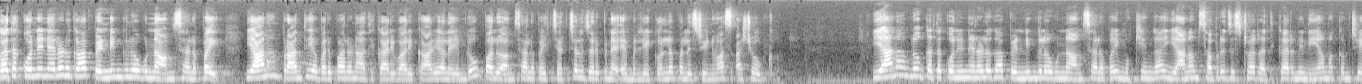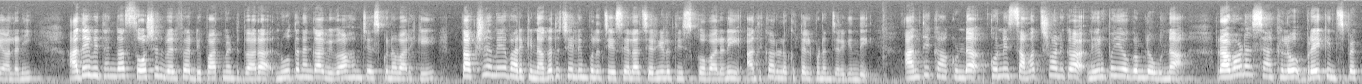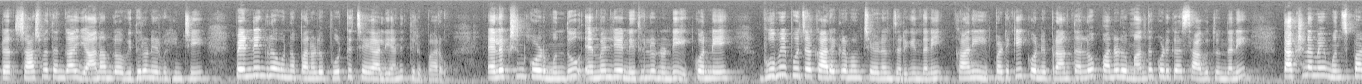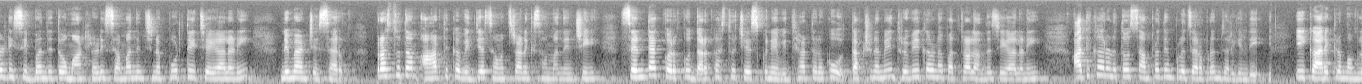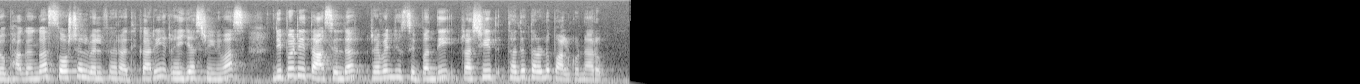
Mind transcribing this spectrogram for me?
గత కొన్ని నెలలుగా పెండింగ్లో ఉన్న అంశాలపై యానాం ప్రాంతీయ పరిపాలనాధికారి వారి కార్యాలయంలో పలు అంశాలపై చర్చలు జరిపిన ఎమ్మెల్యే కొల్లపల్లి శ్రీనివాస్ అశోక్. యానాంలో గత కొన్ని నెలలుగా పెండింగ్లో ఉన్న అంశాలపై ముఖ్యంగా యానాం సబ్ రిజిస్ట్రార్ అధికారిని నియామకం చేయాలని అదేవిధంగా సోషల్ వెల్ఫేర్ డిపార్ట్మెంట్ ద్వారా నూతనంగా వివాహం చేసుకున్న వారికి తక్షణమే వారికి నగదు చెల్లింపులు చేసేలా చర్యలు తీసుకోవాలని అధికారులకు తెలపడం జరిగింది. అంతేకాకుండా కొన్ని సంవత్సరాలుగా నిరుపయోగంలో ఉన్న రవాణా శాఖలో బ్రేక్ ఇన్స్పెక్టర్ శాశ్వతంగా యానాంలో విధులు నిర్వహించి పెండింగ్లో ఉన్న పనులు పూర్తి చేయాలి అని తెలిపారు. ఎలక్షన్ కోడ్ ముందు ఎమ్మెల్యే నిధుల నుండి కొన్ని భూమి పూజ కార్యక్రమం చేయడం జరిగిందని కానీ ఇప్పటికీ కొన్ని ప్రాంతాల్లో పనులు మందకొడిగా సాగుతుందని తక్షణమే మున్సిపాలిటీ సిబ్బందితో మాట్లాడి సంబంధించిన పూర్తి చేయాలని డిమాండ్ చేశారు. ప్రస్తుతం ఆర్థిక విద్యా సంవత్సరానికి సంబంధించి సెంటాక్ కొరకు దరఖాస్తు చేసుకునే విద్యార్థులకు తక్షణమే ధృవీకరణ పత్రాలు అందజేయాలని అధికారులతో సంప్రదింపులు జరపడం జరిగింది. ఈ కార్యక్రమంలో భాగంగా సోషల్ వెల్ఫేర్ అధికారి రెయ్య శ్రీనివాస్ డిప్యూటీ తహసీల్దార్ రెవెన్యూ సిబ్బంది రషీద్ తదితరులు పాల్గొన్నారు.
